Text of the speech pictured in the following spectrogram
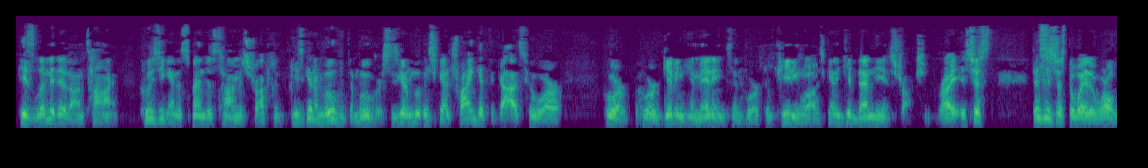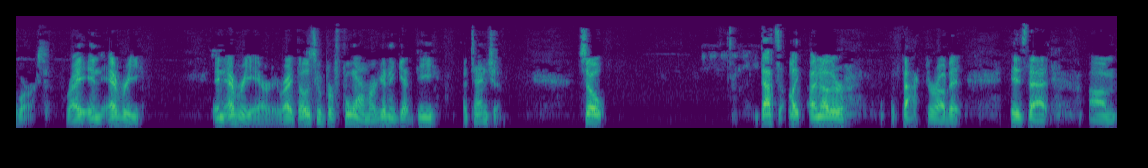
he's limited on time. Who's he going to spend his time instructing? He's going to move with the movers. He's going to move, he's going to try and get the guys who are who are who are giving him innings and who are competing well. He's going to give them the instruction, right? It's just this is just the way the world works, right? In every in every area, right? Those who perform are going to get the attention. So that's like another factor of it is that um,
